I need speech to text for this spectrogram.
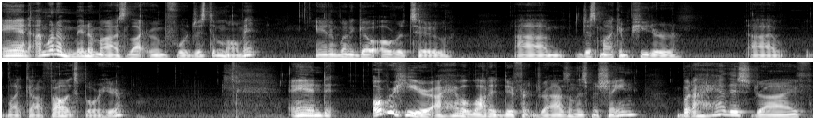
And I'm going to minimize Lightroom for just a moment. And I'm going to go over to um, just my computer, uh, like uh, File Explorer here. And over here, I have a lot of different drives on this machine, but I have this drive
